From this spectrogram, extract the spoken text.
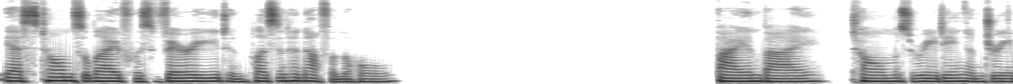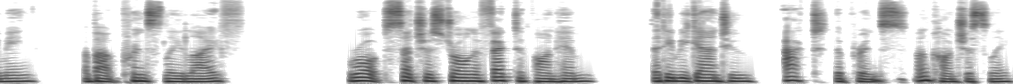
Yes, Tom's life was varied and pleasant enough on the whole. By and by, Tom's reading and dreaming about princely life wrought such a strong effect upon him that he began to act the prince unconsciously.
